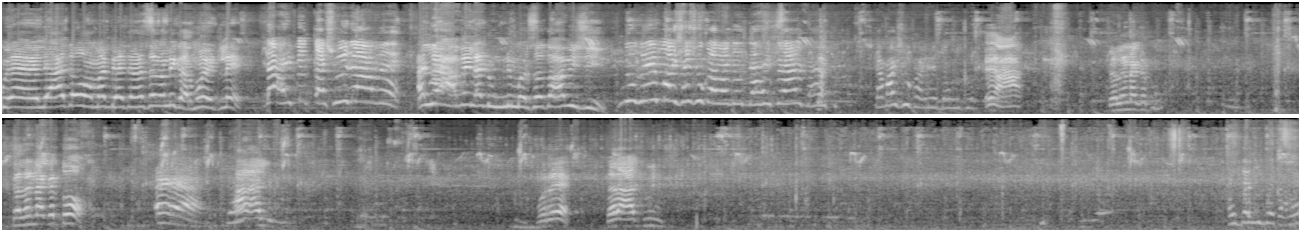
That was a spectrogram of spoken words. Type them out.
વે- લ્યા દઉં અમારે બે જણા છે અમે ઘરમાં એટલે. દાહી પે કશું ના આવે. ડુંગળી મરસો તો આવી છી. ડુંગળી પૈસા શું કરવાનું? દાહી પે આવે દાહી. શું એ આ. કલર ના કરતું કલર ના કરતો એ આ આ લે. બરે તારા હાથ મી જલ્દી બતાવો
